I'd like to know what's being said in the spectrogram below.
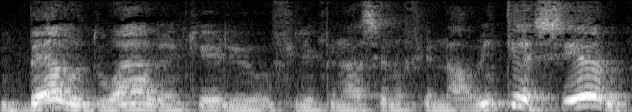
um belo duelo entre ele e o Felipe Nasser no final. Em terceiro,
